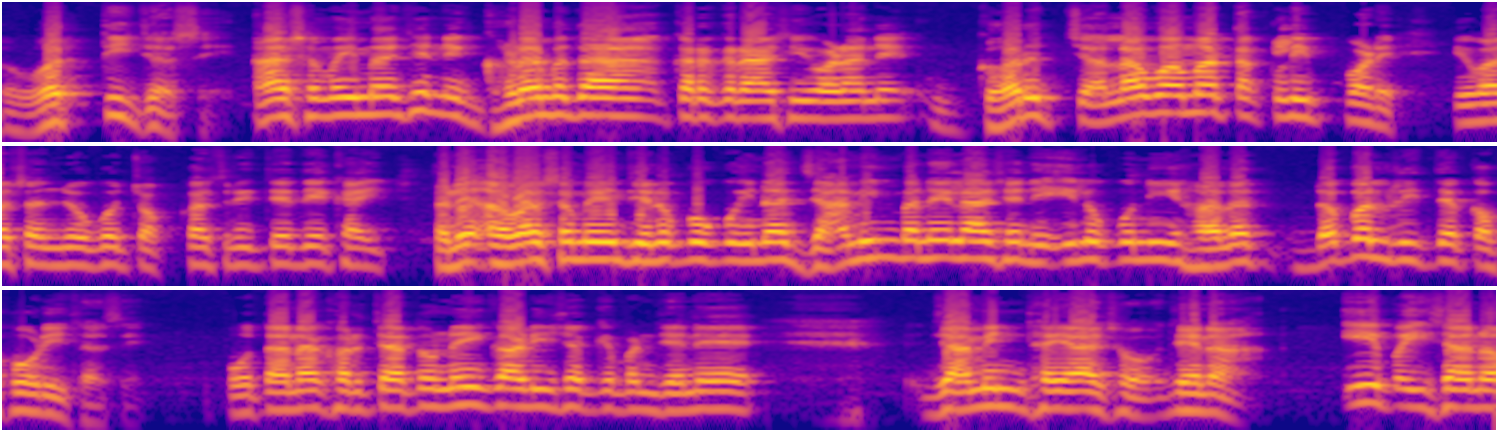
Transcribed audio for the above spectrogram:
વધતી જશે. આ સમયમાં છે ને ઘણા બધા કર્ક રાશિવાળાને ઘર ચલાવવામાં તકલીફ પડે, એવા સંજોગો ચોક્કસ રીતે દેખાય છે. અને આવા સમયે જે લોકો કોઈના જામીન બનેલા છે ને એ લોકોની હાલત ડબલ રીતે કફોડી થશે. પોતાના ખર્ચા તો નહીં કાઢી શકે, પણ જેને જામીન થયા છો જેના, એ પૈસા ન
